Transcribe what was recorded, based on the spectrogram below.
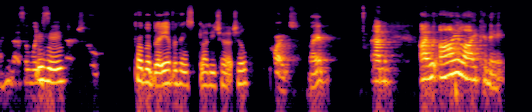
I think that's a Winston Mhm. Churchill Probably everything's bloody Churchill. quote, right? And I I liken it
